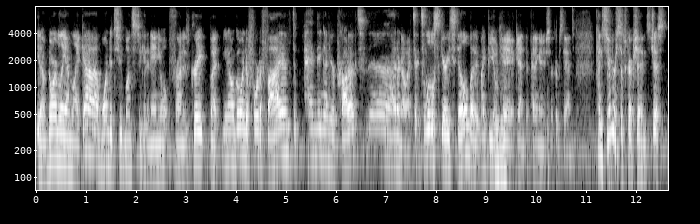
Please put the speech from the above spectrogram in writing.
you know, normally I'm like, ah, one to two months to get an annual upfront is great, but you know, going to four to five, depending on your product, eh, I don't know. It's, it's a little scary still, but it might be mm-hmm. okay, mm-hmm. again, depending on your circumstance. Consumer subscriptions, just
